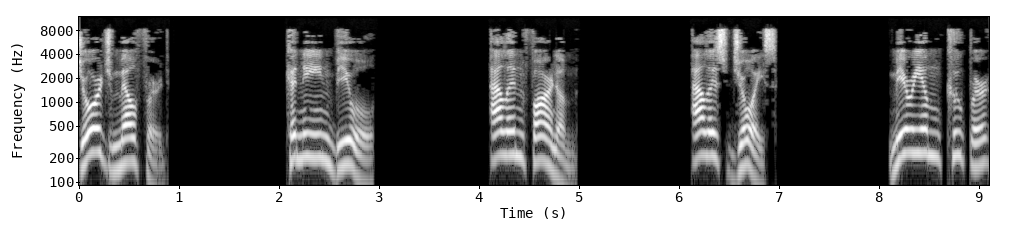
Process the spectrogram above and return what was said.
George Melford Kenean Buel Alan Farnham Alice Joyce Miriam Cooper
